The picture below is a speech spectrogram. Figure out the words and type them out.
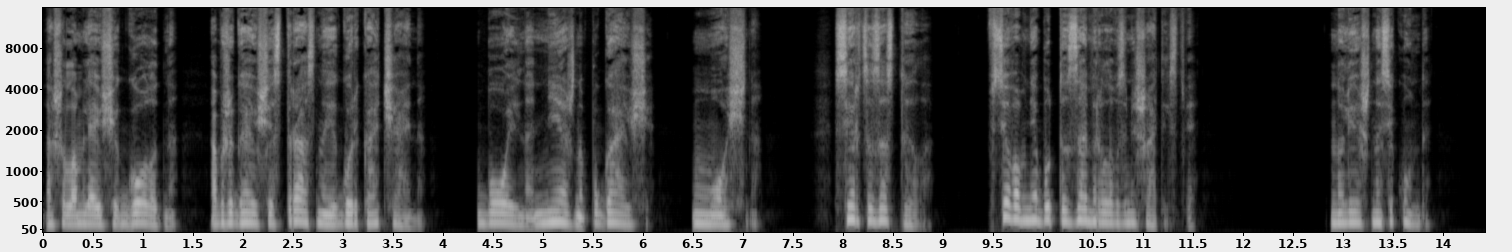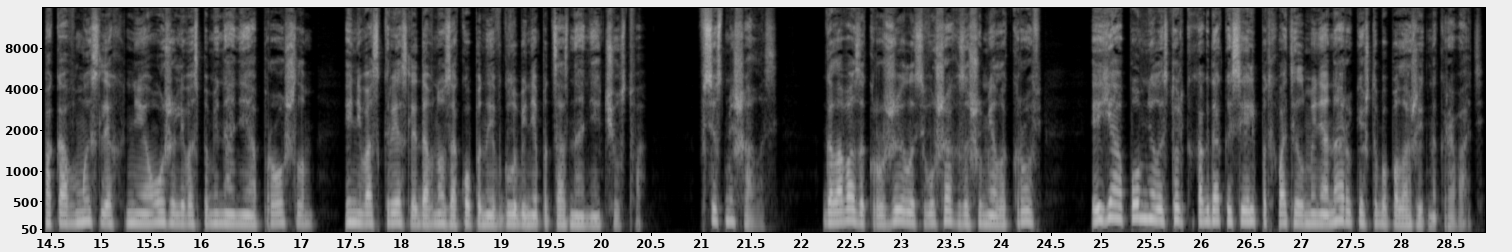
Ошеломляюще голодно, обжигающе страстно и горько отчаянно. Больно, нежно, пугающе, мощно. Сердце застыло. Все во мне будто замерло в замешательстве. Но лишь на секунды, пока в мыслях не ожили воспоминания о прошлом и не воскресли давно закопанные в глубине подсознания чувства. Все смешалось. Голова закружилась, в ушах зашумела кровь, и я опомнилась только когда Кассиэль подхватил меня на руки, чтобы положить на кровать.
